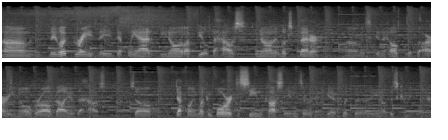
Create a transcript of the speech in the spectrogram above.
Um, they look great. They definitely add, you know, a feel to the house. You know, it looks better. Um, it's going to help with our, you know, overall value of the house. So definitely looking forward to seeing the cost savings that we're going to get with the, you know, this coming winter.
